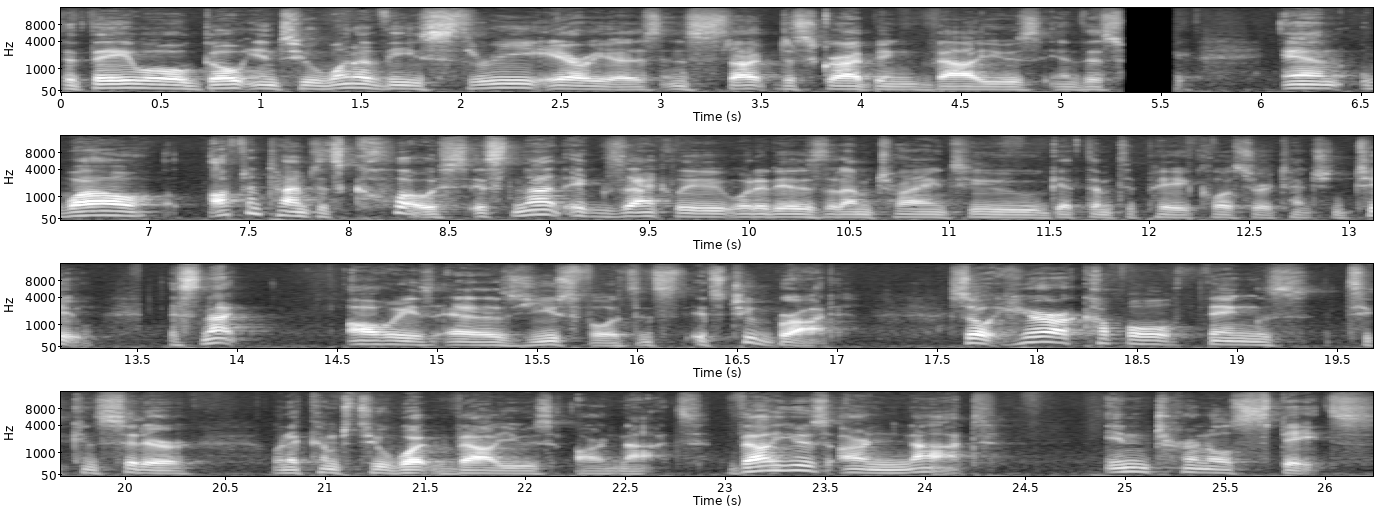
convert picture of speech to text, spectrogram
That they will go into one of these three areas and start describing values in this way. And while oftentimes it's close, it's not exactly what it is that I'm trying to get them to pay closer attention to. It's not always as useful, it's, it's, it's too broad. So here are a couple things to consider when it comes to what values are not. Values are not internal states.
